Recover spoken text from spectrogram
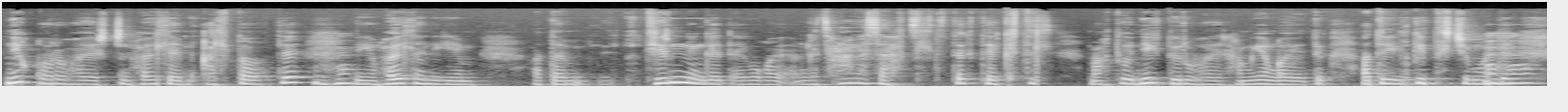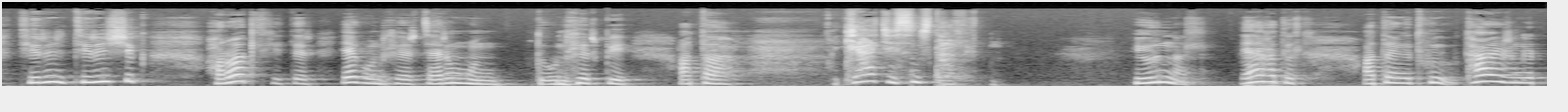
1 3 2 чинь хоёулаа юм галдуу тий. Нэг юм хоёулаа нэг юм одоо тэр нь ингээд айгуу гоё ингээд цаанаасаа хавцалддаг тий. Гэтэл магадгүй 1 4 2 хамгийн гоё байдаг. Одоо гэдэг ч юм уу тий. Тэр тэрэн шиг хорвоо дэлхий дээр яг үнэхээр зарим хүн үнэхээр би одоо яаж исэн ч таалагдана. Ер нь бол яагаад гэвэл одоо ингээд та хоёр ингээд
